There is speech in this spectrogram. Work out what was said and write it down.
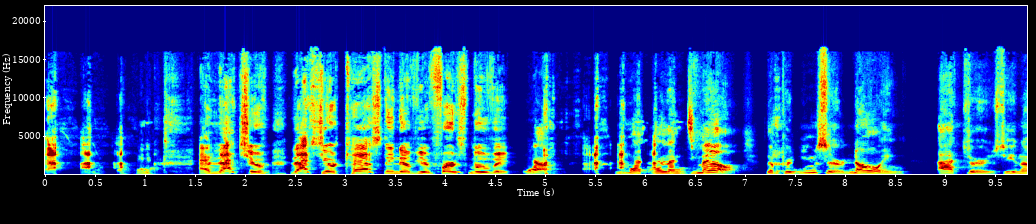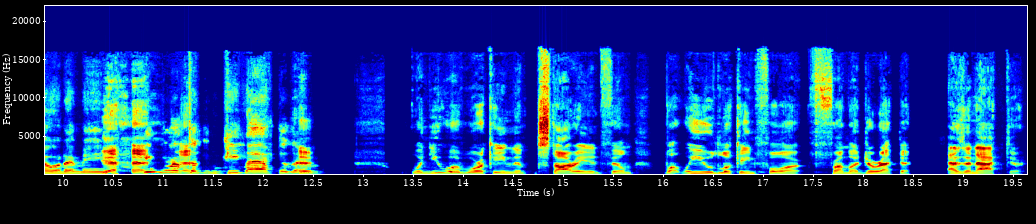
hell? and that's your that's your casting of your first movie. Yeah, and that's Mel, the producer, knowing actors. You know what I mean? Yeah. Keep after them. Keep after them. When you were working, starring in film, what were you looking for from a director as an actor?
